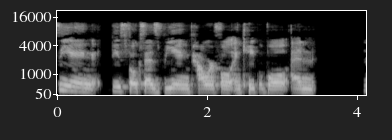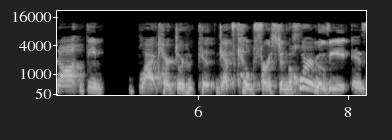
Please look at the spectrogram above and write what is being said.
seeing these folks as being powerful and capable and not the black character who ki- gets killed first in the horror movie is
